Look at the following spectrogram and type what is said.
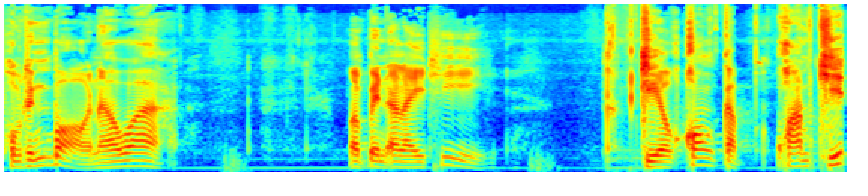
ผมถึงบอกนะว่า มันเป็นอะไรที่เกี่ยวข้องกับความคิด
